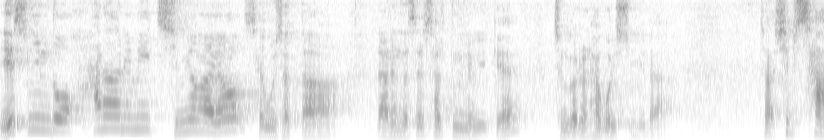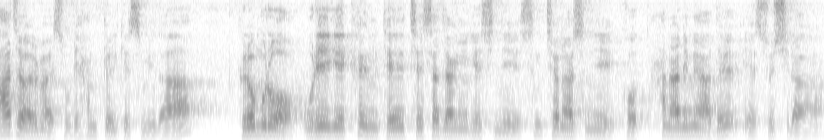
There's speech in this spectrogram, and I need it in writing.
예수님도 하나님이 지명하여 세우셨다라는 것을 설득력 있게 증거를 하고 있습니다. 자, 14절 말씀 우리 함께 읽겠습니다. 그러므로 우리에게 큰 대제사장이 계시니 승천하시니 곧 하나님의 아들 예수시라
